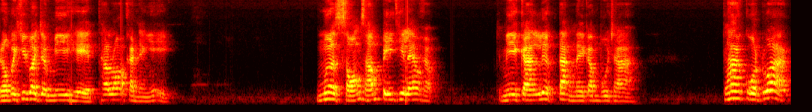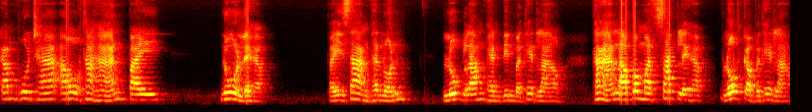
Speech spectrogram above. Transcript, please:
เราไม่คิดว่าจะมีเหตุทะเลาะกันอย่างนี้อีก เมื่อสองสามปีที่แล้วครับ มีการเลือกตั้งในกัมพูชา ปรากฏว่ากัมพูชาเอาทหารไปนู่นเลยครับ ไปสร้างถนนลุกล้ำแผ่นดินประเทศลาว ทหารเราวก็มาซัดเลยครับ ลบกับประเทศลาว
